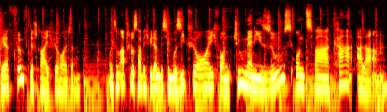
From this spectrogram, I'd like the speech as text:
Der fünfte Streich für heute. Und zum Abschluss habe ich wieder ein bisschen Musik für euch von Too Many Zoos und zwar K-Alarm.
